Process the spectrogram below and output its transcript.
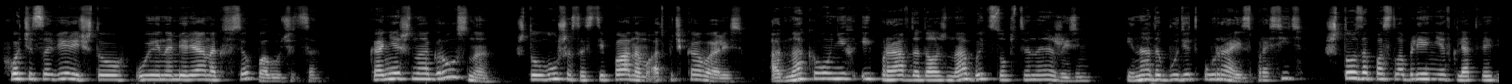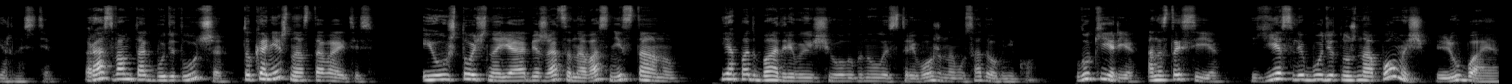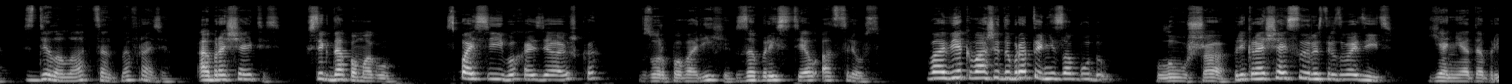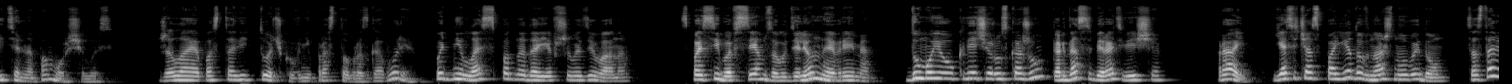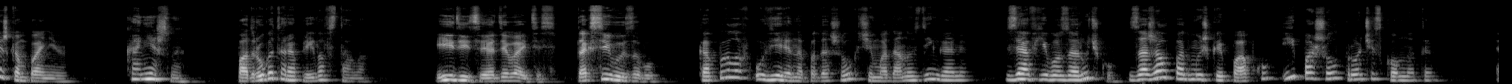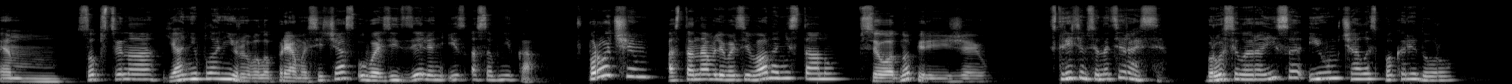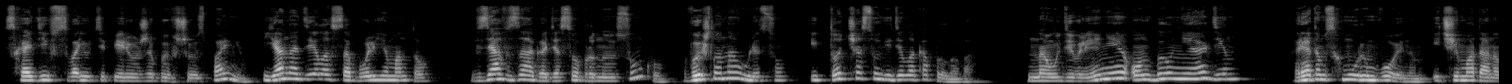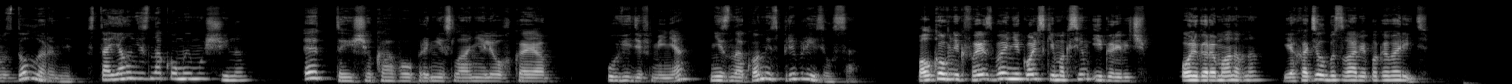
Хочется верить, что у иномерянок все получится. Конечно, грустно, что Луша со Степаном отпочковались. Однако у них и правда должна быть собственная жизнь. И надо будет у Раи спросить, что за послабление в клятве верности. Раз вам так будет лучше, то, конечно, оставайтесь. И уж точно я обижаться на вас не стану. Я подбадривающе улыбнулась тревоженному садовнику. Лукерья, Анастасия, если будет нужна помощь, любая, сделала акцент на фразе. Обращайтесь, всегда помогу. Спасибо, хозяюшка. Взор поварихи заблестел от слез. Вовек вашей доброты не забуду. Луша, прекращай сырость разводить. Я неодобрительно поморщилась. Желая поставить точку в непростом разговоре, поднялась с поднадоевшего дивана. «Спасибо всем за уделенное время. Думаю, к вечеру скажу, когда собирать вещи. Рай, я сейчас поеду в наш новый дом. Составишь компанию?» «Конечно». Подруга торопливо встала. «Идите, одевайтесь. Такси вызову». Копылов уверенно подошел к чемодану с деньгами. Взяв его за ручку, зажал под мышкой папку и пошел прочь из комнаты. Эм, собственно, я не планировала прямо сейчас увозить зелень из особняка. Впрочем, останавливать Ивана не стану, все одно переезжаю. «Встретимся на террасе», – бросила Раиса и умчалась по коридору. Сходив в свою теперь уже бывшую спальню, я надела соболье манто. Взяв загодя собранную сумку, вышла на улицу и тотчас увидела Копылова. На удивление, он был не один. Рядом с хмурым воином и чемоданом с долларами стоял незнакомый мужчина. Это еще кого принесла нелегкая? Увидев меня, незнакомец приблизился. «Полковник ФСБ Никольский Максим Игоревич. Ольга Романовна, я хотел бы с вами поговорить».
